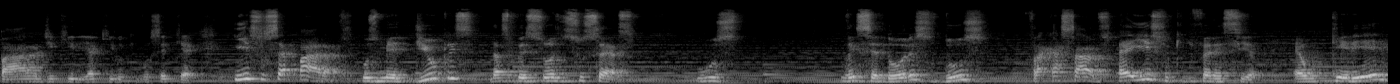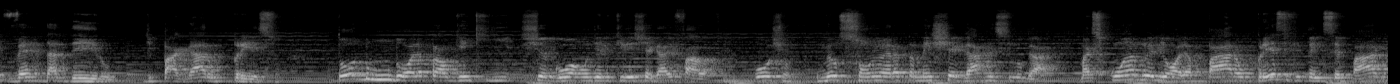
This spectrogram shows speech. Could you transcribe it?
para adquirir aquilo que você quer. Isso separa os medíocres das pessoas de sucesso. Os vencedores dos fracassados. É isso que diferencia. É o querer verdadeiro de pagar o preço. Todo mundo olha para alguém que chegou aonde ele queria chegar e fala: Poxa, o meu sonho era também chegar nesse lugar. Mas quando ele olha para o preço que tem que ser pago,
